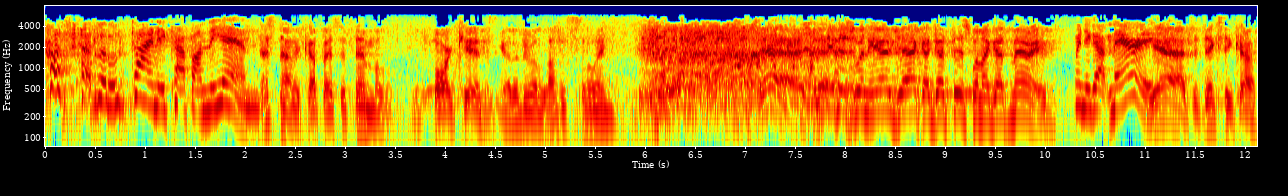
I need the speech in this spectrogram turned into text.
What's that little tiny cup on the end? That's not a cup, that's a thimble. With four kids, got to do a lot of sewing. Yeah, You see this one here, Jack? I got this when I got married. When you got married? Yeah, it's a Dixie cup.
